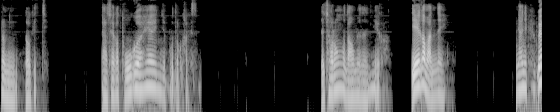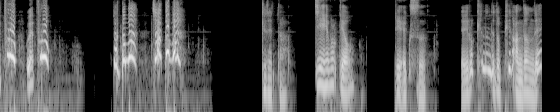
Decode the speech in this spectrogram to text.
그럼 너겠지. 자 제가 도그 헤어인지 보도록 하겠습니다. 근데 저런 거 나오면은 얘가 얘가 맞네. 아니 아니 왜 풀어? 왜 풀어? 잠깐만! 잠깐만! 이렇게 됐다. G 해볼게요. G X 야 이렇게 했는데도 피가 안 다는데?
